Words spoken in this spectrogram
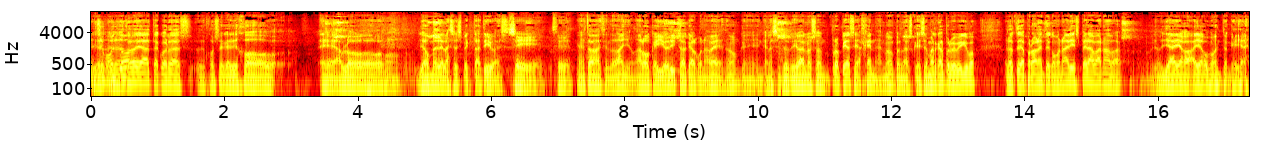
el- ese el momento otro día, ¿te acuerdas, José, que dijo, eh, habló Jaume de las expectativas? Sí, sí. Que estaban haciendo daño. Algo que yo he dicho aquí alguna vez, ¿no? Que, que las expectativas no son propias y ajenas, ¿no? Pero en las que se marca el propio equipo. El otro día probablemente como nadie esperaba nada, ya ha llegado, ha llegado un momento en que ya...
